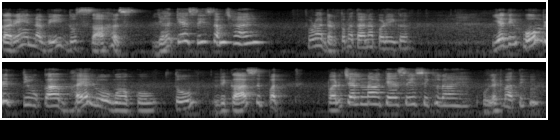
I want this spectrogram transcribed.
करें न वे दुस्साहस। यह कैसे समझाएँ? थोड़ा डर तो बताना पड़ेगा। यदि हो मृत्यु का भय लोगों को तो विकास पथ पर चलना कैसे सिखलाएँ? उलट बातें हैं।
